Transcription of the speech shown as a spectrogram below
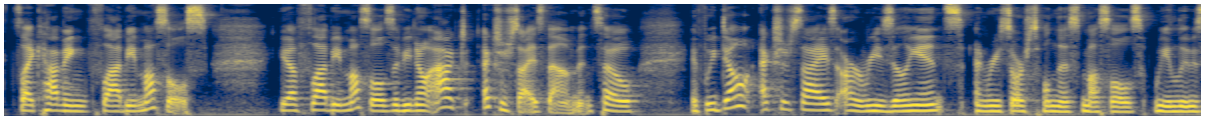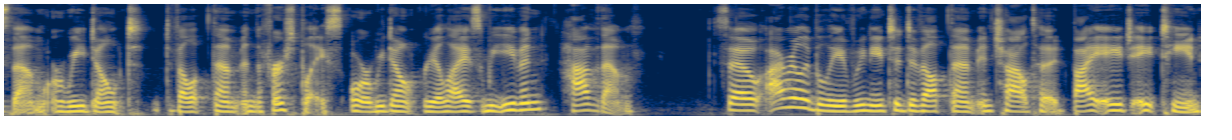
It's like having flabby muscles you have flabby muscles if you don't act, exercise them. And so if we don't exercise our resilience and resourcefulness muscles, we lose them or we don't develop them in the first place or we don't realize we even have them. So I really believe we need to develop them in childhood by age 18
